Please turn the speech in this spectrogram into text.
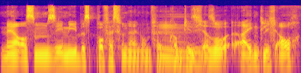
mehr aus dem semi- bis professionellen Umfeld kommt, die sich also eigentlich auch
